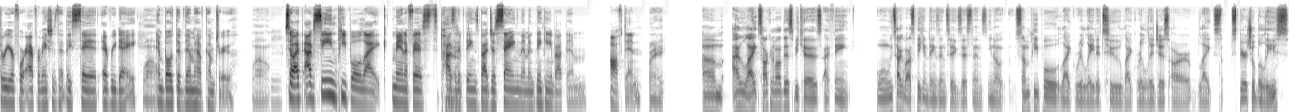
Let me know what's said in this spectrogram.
three or four affirmations that they said every day, Wow. and both of them have come true. wow. So I, I've seen people like manifest positive things by just saying them and thinking about them often. Right. Um, I like talking about this because I think when we talk about speaking things into existence, you know, some people like relate it to like religious or like spiritual beliefs,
